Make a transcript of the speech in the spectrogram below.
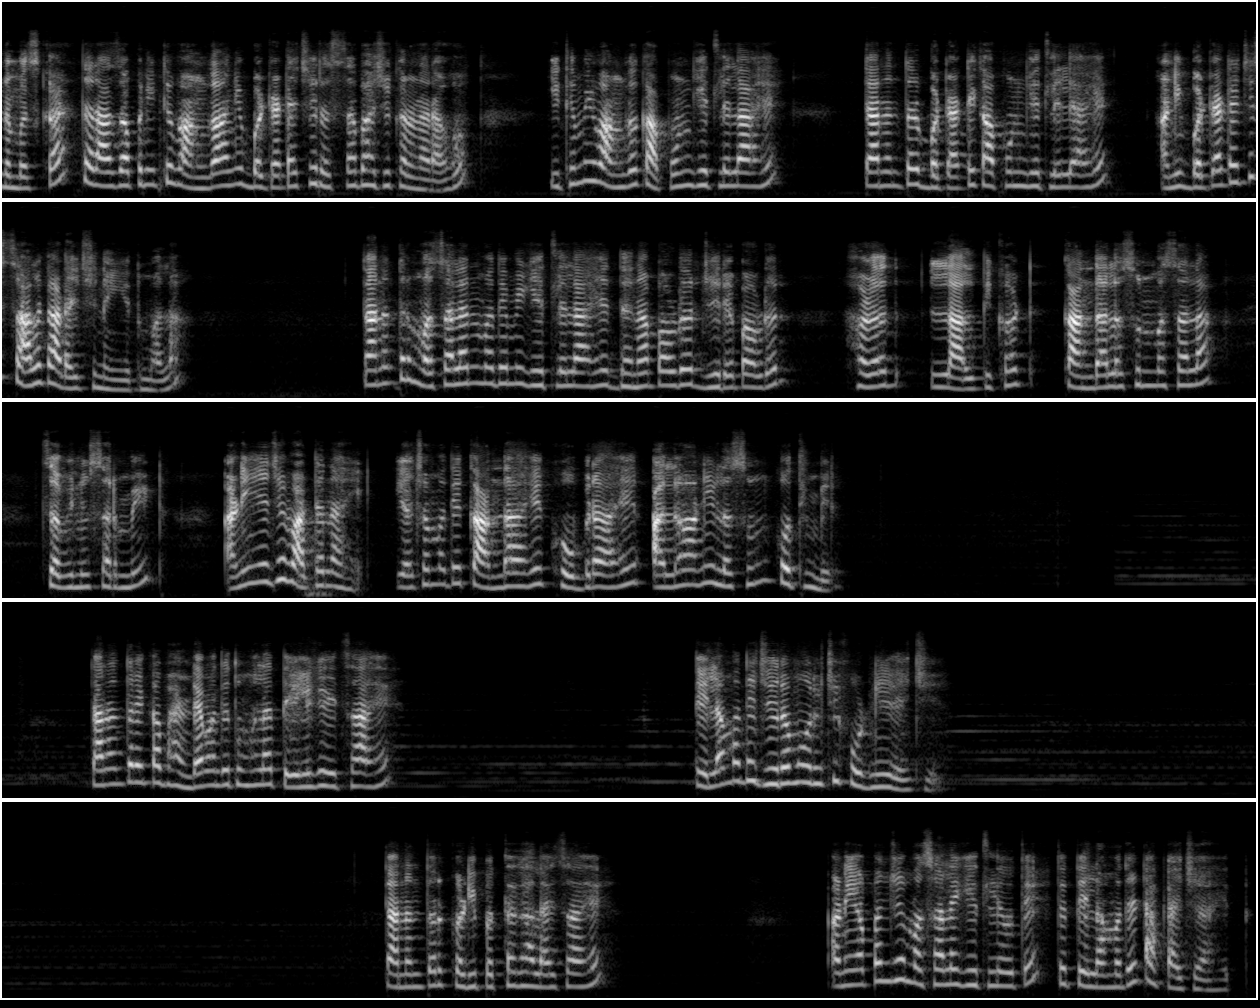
नमस्कार तर आज आपण इथे वांगा आणि बटाट्याची रस्सा भाजी करणार आहोत. इथे मी वांगं कापून घेतलेलं आहे. त्यानंतर बटाटे कापून घेतलेले आहेत आणि बटाट्याची साल काढायची नाही आहे तुम्हाला. त्यानंतर मसाल्यांमध्ये मी घेतलेला आहे धना पावडर जिरे पावडर हळद लाल तिखट कांदा लसूण मसाला चवीनुसार मीठ आणि हे जे वाटण आहे याच्यामध्ये कांदा आहे खोबरं आहे आलं आणि लसूण कोथिंबीर. त्यानंतर एका भांड्यामध्ये तुम्हाला तेल घ्यायचं आहे. तेलामध्ये जिरं मोहरीची फोडणी द्यायची आहे. त्यानंतर कढीपत्ता घालायचा आहे. आणि आपण जे मसाले घेतले होते ते तेलामध्ये टाकायचे आहेत.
